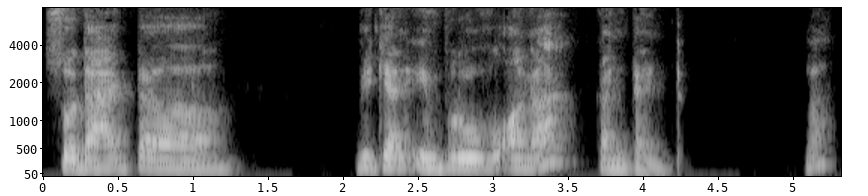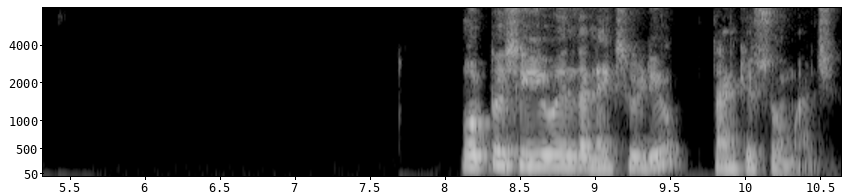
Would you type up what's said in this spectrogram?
so that uh, we can improve on our content. Yeah. Hope to see you in the next video. Thank you so much.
